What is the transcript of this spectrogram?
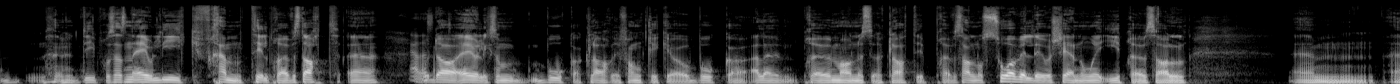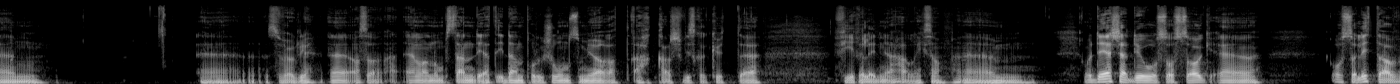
de prosessene er jo lik frem til prøvestart. eh, Ja, og da er jo liksom boka klar i Frankrike, og boka, eller prøvemanuset klart i prøvesalen. Og så vil det jo skje noe i prøvesalen. Um, em, eh, selvfølgelig. Eh, altså en eller annen omstendighet i den produksjonen som gjør at eh, kanskje vi skal kutte fire linjer her, liksom. Em, og det skjedde jo hos oss òg. Eh, også litt av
